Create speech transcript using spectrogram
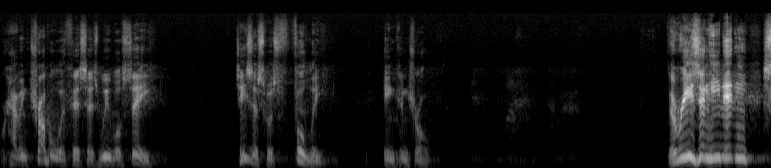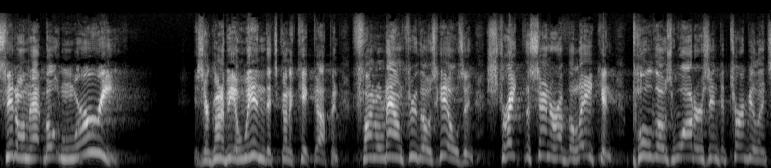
were having trouble with this, as we will see, Jesus was fully in control. The reason he didn't sit on that boat and worry is there going to be a wind that's going to kick up and funnel down through those hills and strike the center of the lake and pull those waters into turbulence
